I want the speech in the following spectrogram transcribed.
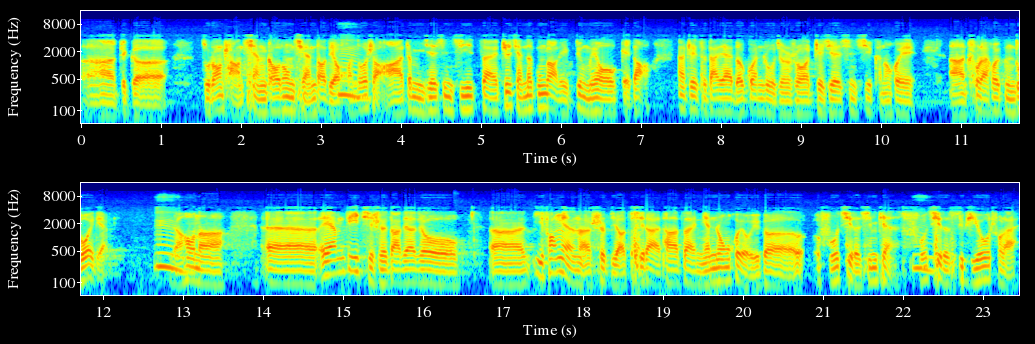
呃这个组装厂欠高通钱到底要还多少啊？这么一些信息在之前的公告里并没有给到。那这次大家也都关注，就是说这些信息可能会啊、出来会更多一点。嗯，然后呢，呃，AMD 其实大家就呃一方面呢是比较期待它在年终会有一个服务器的芯片、服务器的 CPU 出来，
